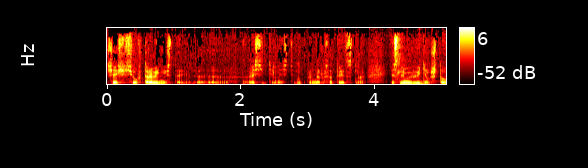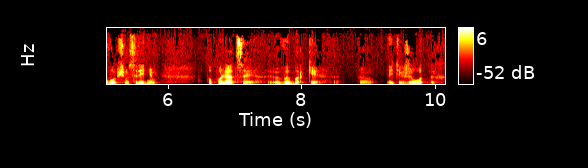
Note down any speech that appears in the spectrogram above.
чаще всего в травянистой э, растительности. Ну, к примеру, соответственно, если мы видим, что в общем среднем популяции э, выборки э, этих животных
